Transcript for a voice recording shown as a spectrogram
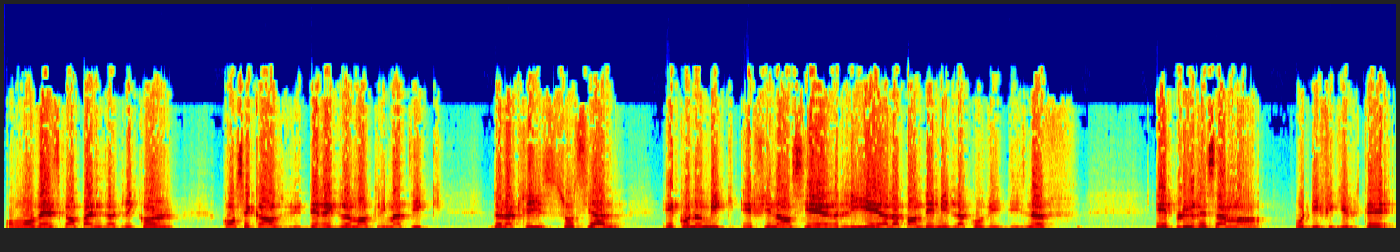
aux mauvaises campagnes agricoles, conséquence du dérèglement climatique, de la crise sociale, économique et financière liée à la pandémie de la Covid-19, et plus récemment aux difficultés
